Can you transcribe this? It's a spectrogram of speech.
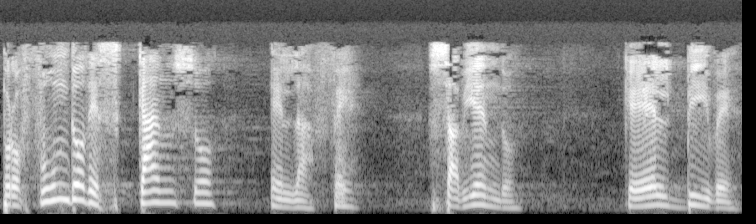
profundo descanso en la fe, sabiendo que Él vive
